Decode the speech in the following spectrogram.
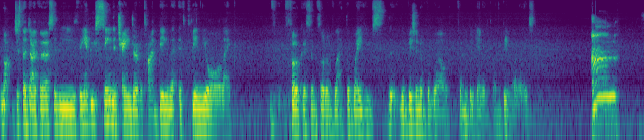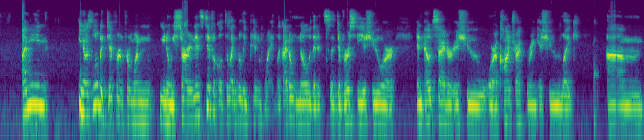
not just the diversity thing? Have you seen a change over time, being that it's been your like focus and sort of like the way you the, the vision of the world from the beginning, or the being at least? Um, I mean, you know, it's a little bit different from when you know we started, and it's difficult to like really pinpoint. Like, I don't know that it's a diversity issue or an outsider issue or a contract brewing issue. Like, um,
